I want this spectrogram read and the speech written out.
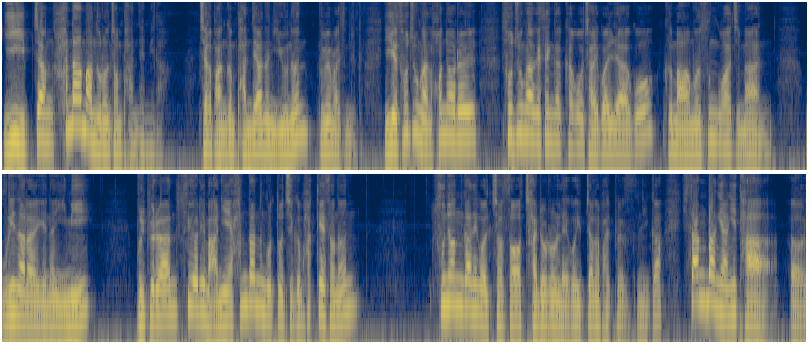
이 입장 하나만으로는 전 반대입니다. 제가 방금 반대하는 이유는 분명히 말씀드릴게요. 이게 소중한 헌혈을 소중하게 생각하고 잘 관리하고 그 마음은 숭고하지만 우리나라에게는 이미 불필요한 수혈이 많이 한다는 것도 지금 학계에서는 수년간에 걸쳐서 자료를 내고 입장을 발표했으니까 쌍방향이 다 어,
